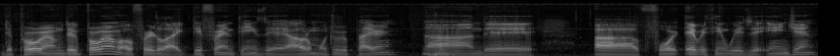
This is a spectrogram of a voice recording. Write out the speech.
The program, the program offered like different things, the automotive repairing Mhm. and the, uh, for everything with the engine,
